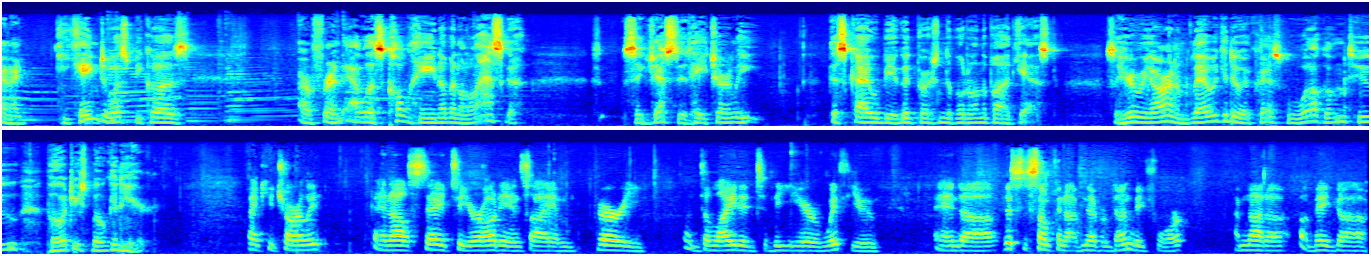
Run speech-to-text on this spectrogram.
and I, he came to us because our friend Alice Culhane up in Alaska suggested, hey, Charlie, this guy would be a good person to put on the podcast. So here we are, and I'm glad we could do it, Chris. Welcome to Poetry Spoken Here. Thank you, Charlie. And I'll say to your audience, I am very delighted to be here with you. And uh, this is something I've never done before. I'm not a, a big uh,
